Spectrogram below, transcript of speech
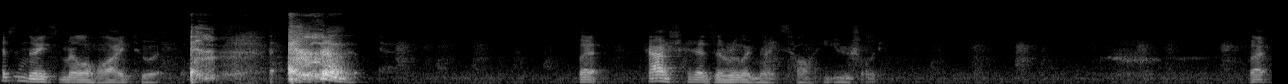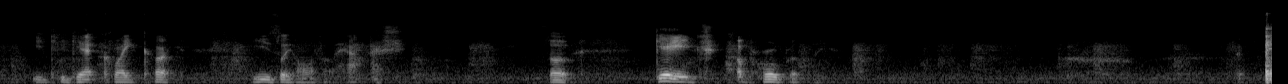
Has a nice mellow high to it. but hash has a really nice high usually. but you can get quite cooked easily off of hash. So gauge appropriately.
